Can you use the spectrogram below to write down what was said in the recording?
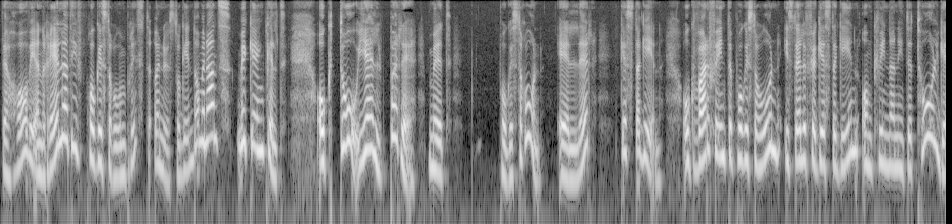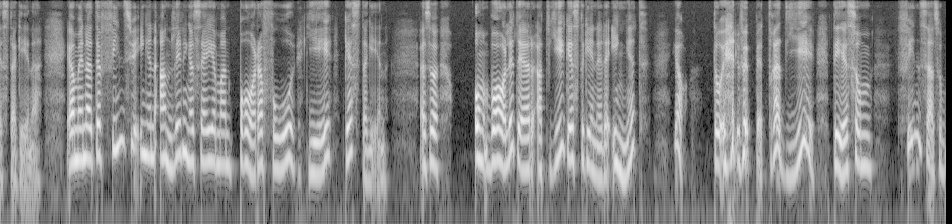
Där har vi en relativ progesteronbrist och en östrogendominans. Mycket enkelt. Och då hjälper det med progesteron eller gestagen. Och varför inte progesteron istället för gestagen om kvinnan inte tål gestagener? Jag menar, det finns ju ingen anledning att säga att man bara får ge gestagen. Alltså, om valet är att ge gestagen eller inget, ja, då är det väl bättre att ge det som finns, alltså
